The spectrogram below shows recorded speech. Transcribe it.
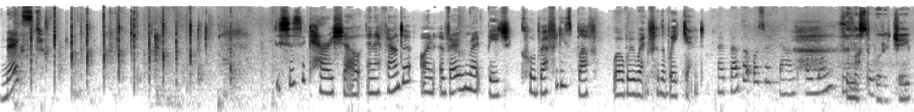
Next. This is a carousel and I found it on a very remote beach called Rafferty's Bluff where we went for the weekend. My brother also found a long They must have got a jeep.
